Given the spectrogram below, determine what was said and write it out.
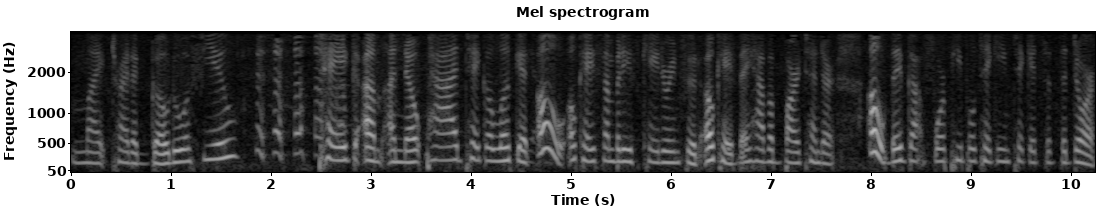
might try to go to a few take um, a notepad, take a look at, oh, okay, somebody's catering food. Okay, they have a bartender. Oh, they've got four people taking tickets at the door.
